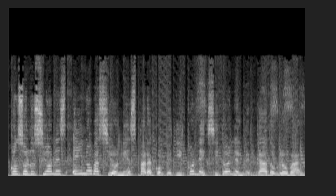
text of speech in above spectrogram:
con soluciones e innovaciones para competir con éxito en el mercado global.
